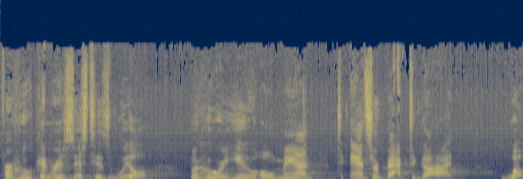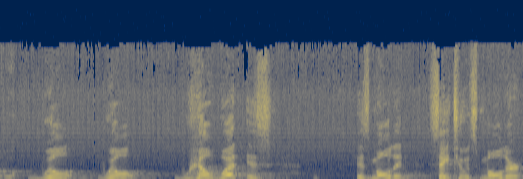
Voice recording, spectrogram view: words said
For who can resist his will? But who are you, O man, to answer back to God? What will, will, will what is, is molded say to its molder,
